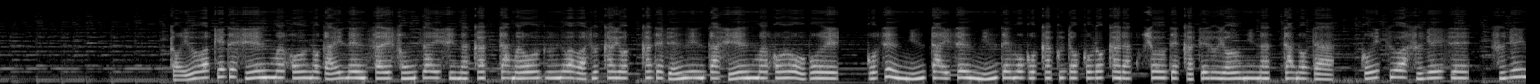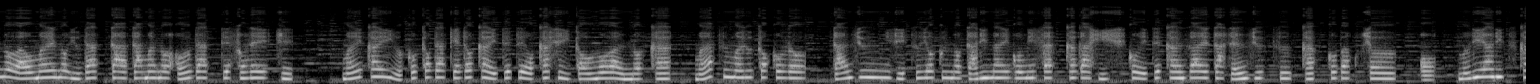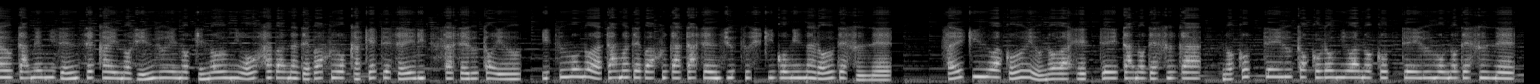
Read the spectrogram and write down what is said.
というわけで支援魔法の概念さえ存在しなかった魔王軍はわずか4日で全員が支援魔法を覚え、5000人対1000人でも互角どころか楽勝で勝てるようになったのだ。こいつはすげえぜ。すげえのはお前の湯だった頭の方だってそれ1。毎回言うことだけど書いてておかしいと思わんのか。まあつまるところ、単純に実力の足りないゴミ作家が必死こいて考えた戦術、かっこ爆笑を、無理やり使うために全世界の人類の知能に大幅なデバフをかけて成立させるという、いつもの頭デバフ型戦術式ゴミなろうですね。最近はこういうのは減っていたのですが、残っているところには残っているものですね。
